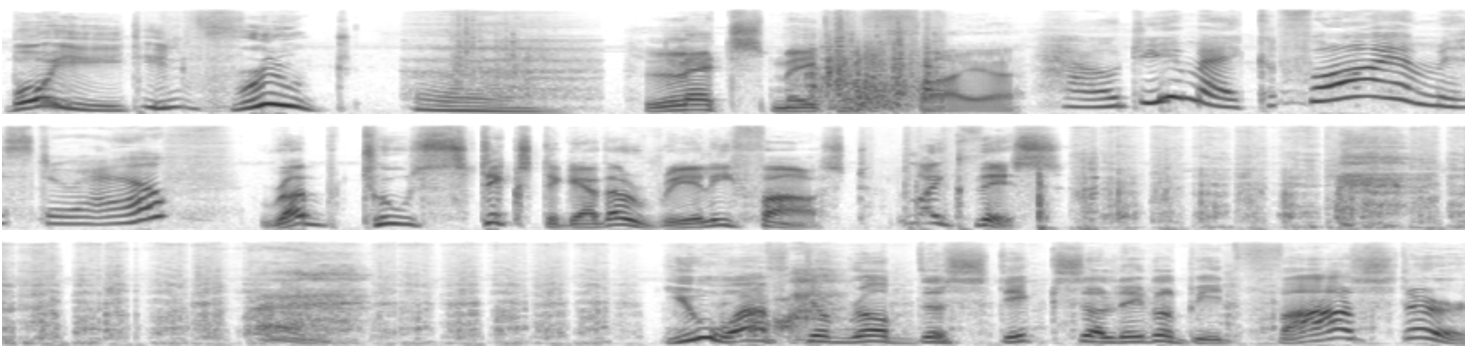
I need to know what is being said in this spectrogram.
by eating fruit. Let's make a fire. How do you make a fire, Mr. Elf? Rub two sticks together really fast, like this. You have to rub the sticks a little bit faster.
